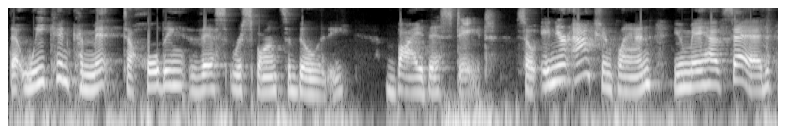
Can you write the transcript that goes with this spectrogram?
that we can commit to holding this responsibility by this date so in your action plan, you may have said,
